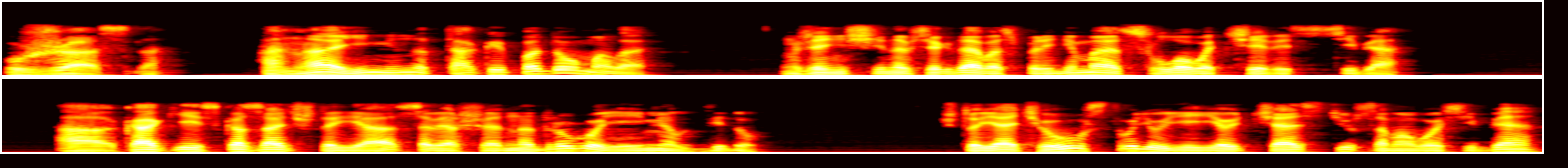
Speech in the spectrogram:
Ужасно! Она именно так и подумала. Женщина всегда воспринимает слово через себя. А как ей сказать, что я совершенно другое имел в виду? Что я чувствую ее частью самого себя,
